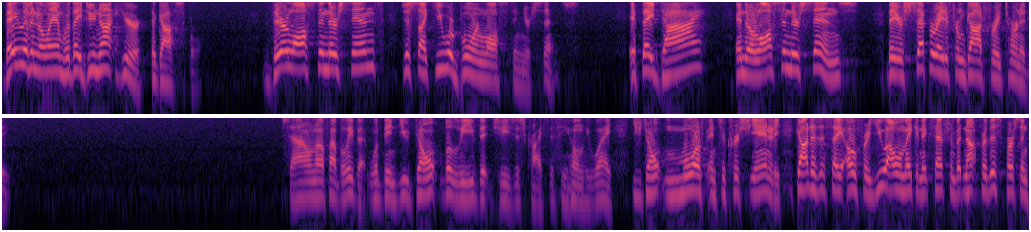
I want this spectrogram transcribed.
They live in a land where they do not hear the gospel. They're lost in their sins just like you were born lost in your sins. If they die and they're lost in their sins, they are separated from God for eternity. I don't know if I believe that. Well, then you don't believe that Jesus Christ is the only way. You don't morph into Christianity. God doesn't say, oh, for you I will make an exception, but not for this person.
